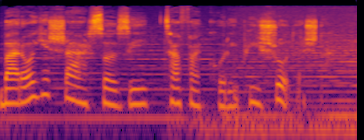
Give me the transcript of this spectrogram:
برای شهرسازی تفکری پیشرو داشتن.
